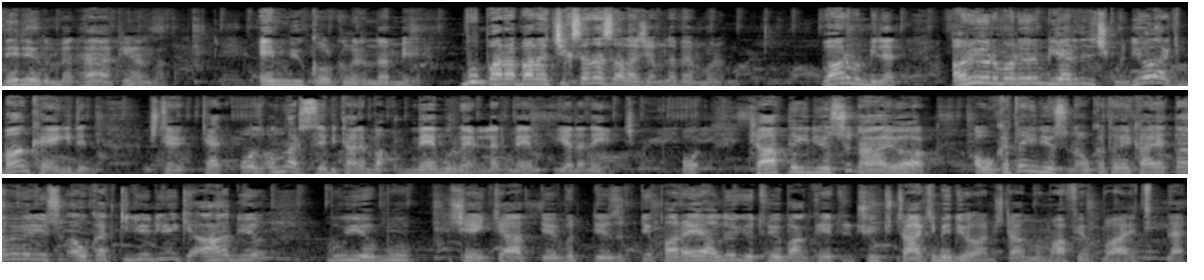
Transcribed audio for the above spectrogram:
Ne diyordum ben? Ha piyango. En büyük korkularından biri. Bu para bana çıksa nasıl alacağım la ben bunu? Var mı bilen? Arıyorum arıyorum bir yerde de çıkmıyor. Diyorlar ki bankaya gidin. İşte onlar size bir tane memur verirler. Mem- ya da ne? O kağıtla gidiyorsun. Ha yok. Avukata gidiyorsun. Avukata vekaletname veriyorsun. Avukat gidiyor diyor ki aha diyor bu diyor bu şey kağıt diyor vırt diyor zırt diyor parayı alıyor götürüyor bankaya yatırıyor. Çünkü takip ediyorlarmış tamam mı mafya bari tipler.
